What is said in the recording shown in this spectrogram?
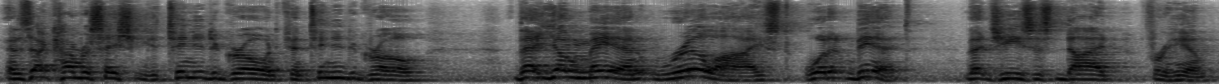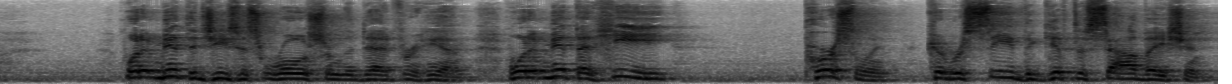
And as that conversation continued to grow and continued to grow, that young man realized what it meant that Jesus died for him. What it meant that Jesus rose from the dead for him. What it meant that he personally could receive the gift of salvation,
